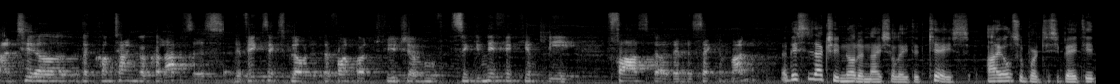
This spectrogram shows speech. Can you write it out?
until the contango collapses. The VIX exploded, the front run future moved significantly faster than the second month. And this is actually not an isolated case. I also participated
